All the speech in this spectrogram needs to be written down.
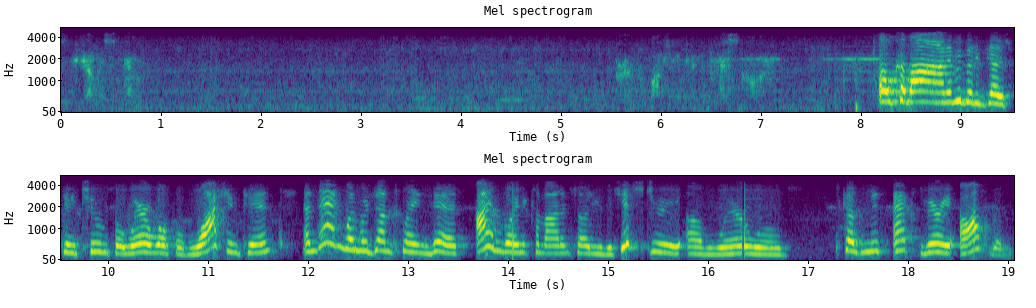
was the youngest member of the Washington Press Corps. Oh, come on. Everybody's got to stay tuned for Werewolf of Washington. And then when we're done playing this, I'm going to come on and tell you the history of werewolves. Because Miss X very often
